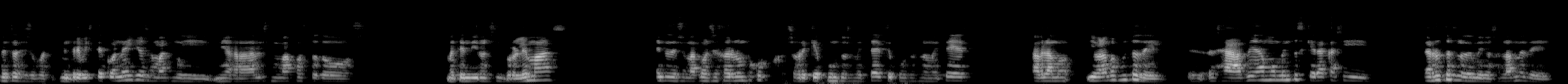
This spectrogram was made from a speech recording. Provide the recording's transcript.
Entonces, pues, me entrevisté con ellos, además muy, muy agradables, muy majos, todos me atendieron sin problemas. Entonces me aconsejaron un poco sobre qué puntos meter, qué puntos no meter. Hablamos, y hablamos mucho de él. O sea, había momentos que era casi... La ruta es lo de menos, hablarme de él,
